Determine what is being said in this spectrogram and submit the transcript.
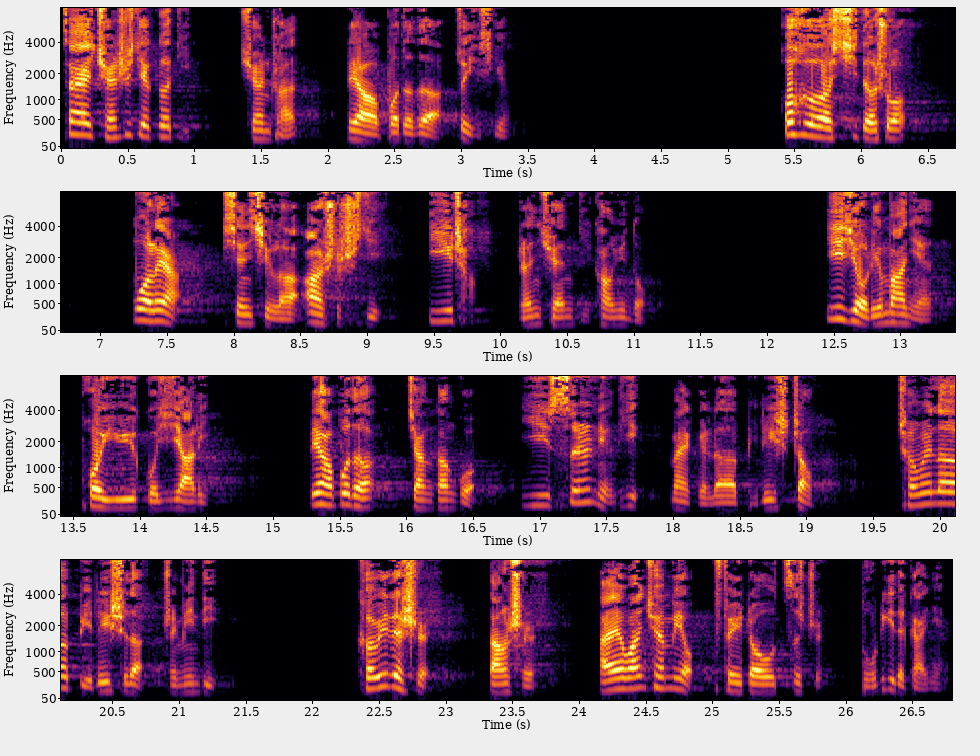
在全世界各地宣传利奥波德的罪行。霍赫希德说，莫雷尔掀起了二十世纪第一场人权抵抗运动。一九零八年，迫于国际压力。利奥波德将刚果以私人领地卖给了比利时政府，成为了比利时的殖民地。可悲的是，当时还完全没有非洲自治独立的概念。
